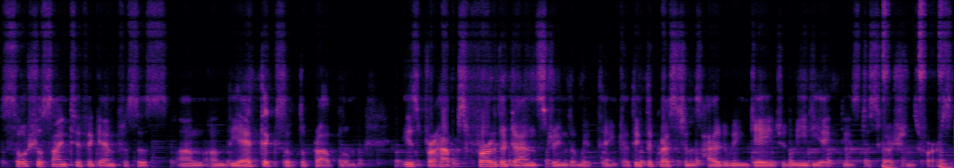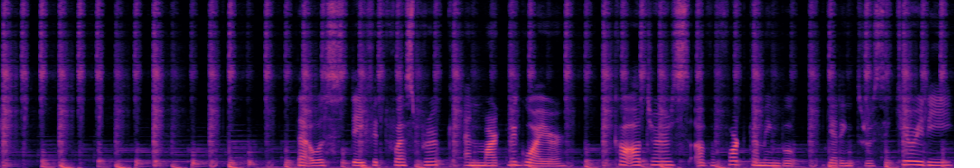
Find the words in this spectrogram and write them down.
social scientific emphasis on, on the ethics of the problem is perhaps further downstream than we think. I think the question is how do we engage and mediate these discussions first? That was David Westbrook and Mark Maguire, co authors of a forthcoming book, Getting Through Security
